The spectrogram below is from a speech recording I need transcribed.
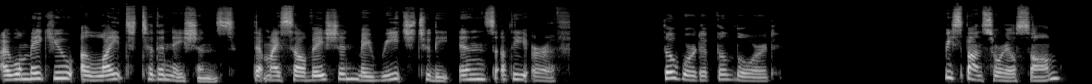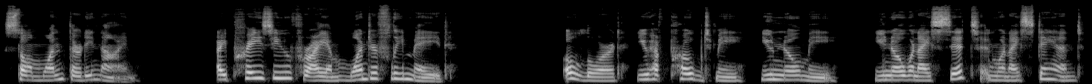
I will make you a light to the nations, that my salvation may reach to the ends of the earth. The Word of the Lord. Responsorial Psalm, Psalm 139. I praise you, for I am wonderfully made. O Lord, you have probed me, you know me. You know when I sit and when I stand.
